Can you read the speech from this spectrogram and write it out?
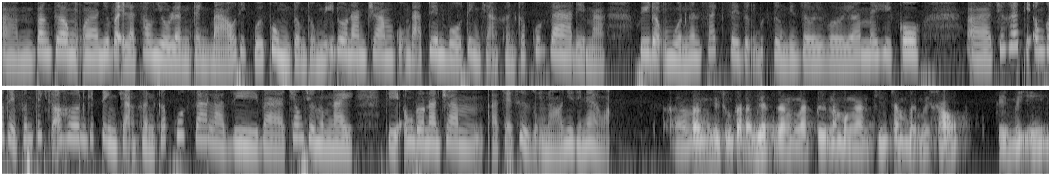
À, vâng thưa ông, à, như vậy là sau nhiều lần cảnh báo thì cuối cùng Tổng thống Mỹ Donald Trump cũng đã tuyên bố tình trạng khẩn cấp quốc gia để mà huy động nguồn ngân sách xây dựng bức tường biên giới với uh, Mexico. À, trước hết thì ông có thể phân tích rõ hơn cái tình trạng khẩn cấp quốc gia là gì và trong trường hợp này thì ông Donald Trump à, sẽ sử dụng nó như thế nào ạ? À, vâng, như chúng ta đã biết rằng là từ năm 1976 thì Mỹ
